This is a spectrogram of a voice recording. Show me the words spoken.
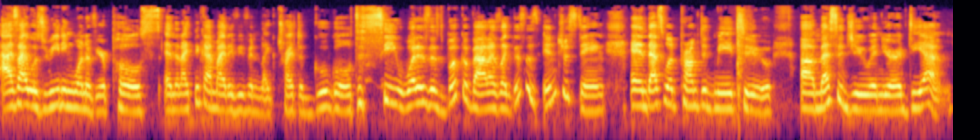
as I was reading one of your posts, and then I think I might have even like tried to Google to see what is this book about, I was like, this is interesting. And that's what prompted me to uh, message you in your DM.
